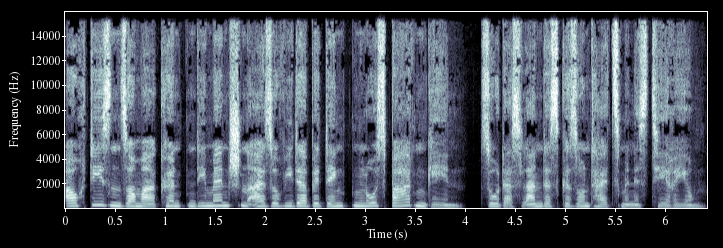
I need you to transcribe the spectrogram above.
Auch diesen Sommer könnten die Menschen also wieder bedenkenlos baden gehen, so das Landesgesundheitsministerium.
